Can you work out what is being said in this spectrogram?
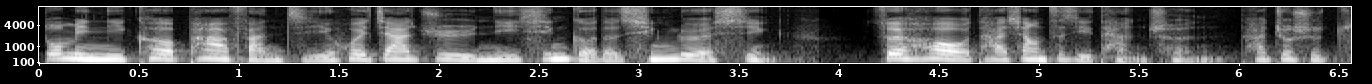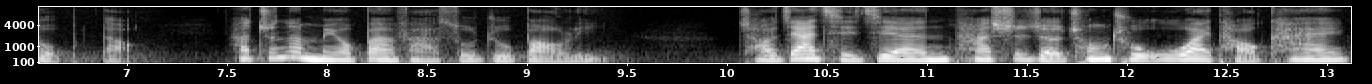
多米尼克怕反击会加剧尼辛格的侵略性，最后他向自己坦诚，他就是做不到，他真的没有办法诉诸暴力。吵架期间，他试着冲出屋外逃开，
